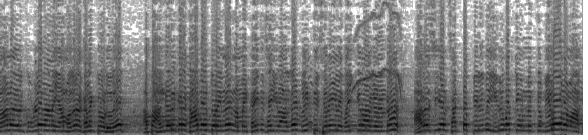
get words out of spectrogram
மாநகருக்கு உள்ளதானயா மதுரை கலெக்டரோடது அப்ப அங்க இருக்கிற காவல்துறையினர் நம்மை கைது செய்கிறார்கள் வீட்டு சிறையில வைக்கிறார்கள் என்றால் அரசியல் சட்டப்பிரிவு இருபத்தி ஒண்ணுக்கு விரோதமாக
